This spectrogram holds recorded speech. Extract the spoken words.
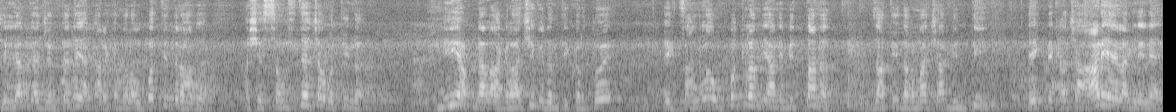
जिल्ह्यातल्या जनतेनं या कार्यक्रमाला उपस्थित राहावं असे संस्थेच्या वतीनं मी आपल्याला आग्रहाची विनंती करतोय. एक चांगला उपक्रम या निमित्तानं जाती धर्माच्या भिंती एकमेकाच्या आड यायला लागलेल्या आहेत.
